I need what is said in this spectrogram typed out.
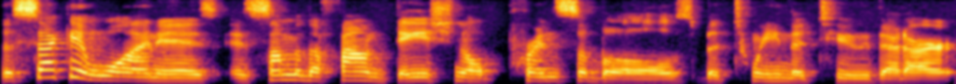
The second one is, is some of the foundational principles between the two that are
